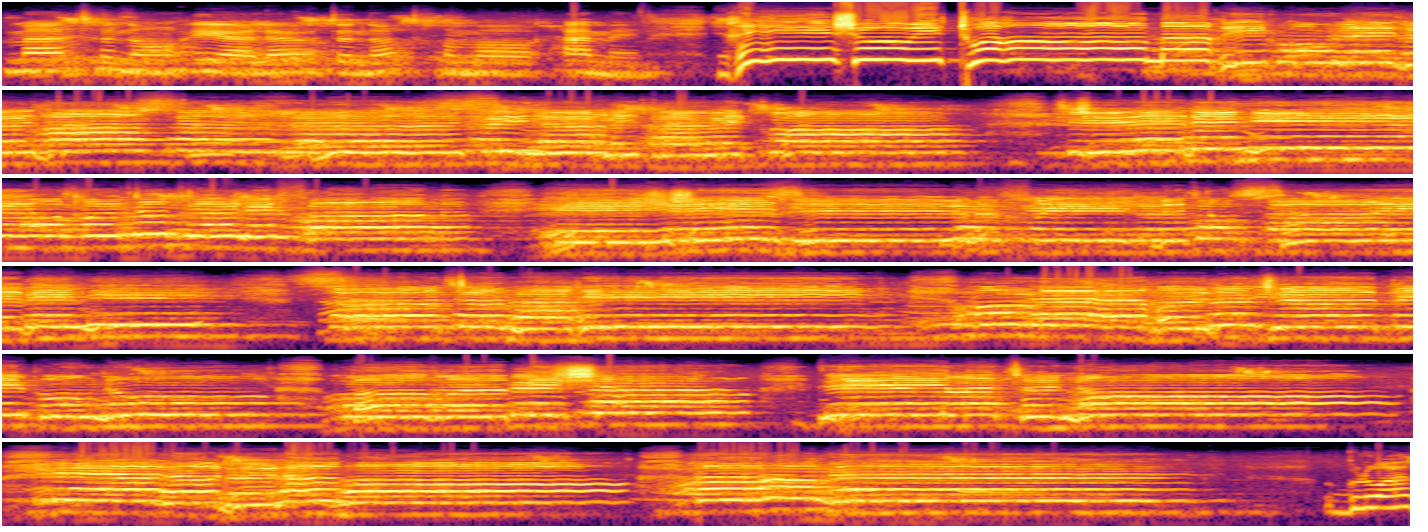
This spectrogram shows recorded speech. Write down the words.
maintenant et à l'heure de notre mort. Amen. Réjouis-toi, Marie, comblée de grâce, le Seigneur est avec toi. Tu es bénie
